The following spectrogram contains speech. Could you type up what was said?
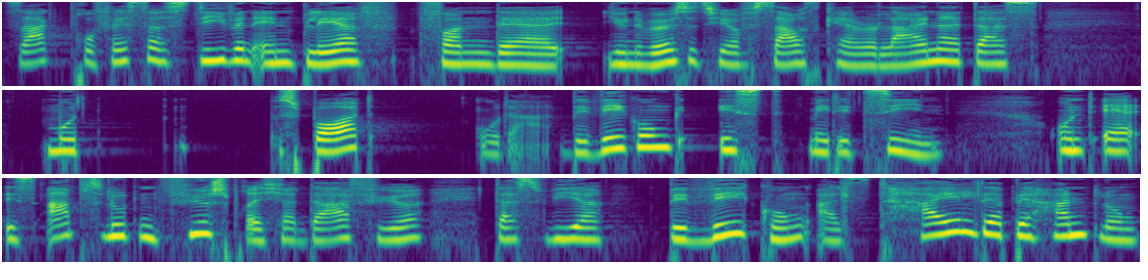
sagt Professor Stephen N. Blair von der University of South Carolina, dass Sport oder Bewegung ist Medizin. Und er ist absolut ein Fürsprecher dafür, dass wir Bewegung als Teil der Behandlung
